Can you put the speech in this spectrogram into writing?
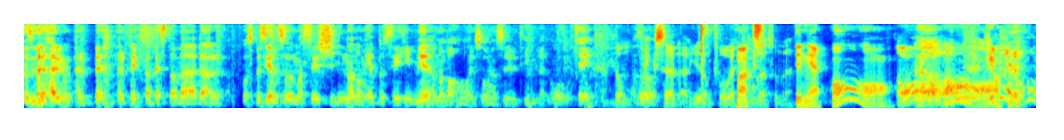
alltså, det här är de per, per, perfekta bästa av världar. Och speciellt så när man ser Kina, de helt plötsligt ser himlen. Man bara, åh, är det så den ser ut, himlen? Åh, okej. De Alltså- fixar det där. Ge dem två veckor. Max, det. det är mer, åh! Åh! Himmel, åh!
